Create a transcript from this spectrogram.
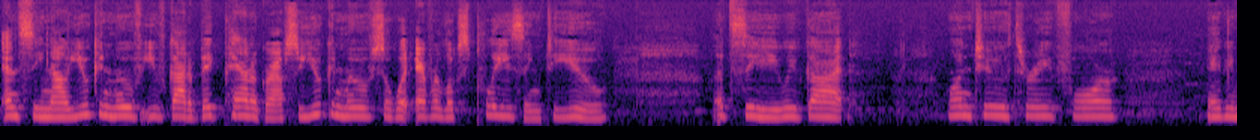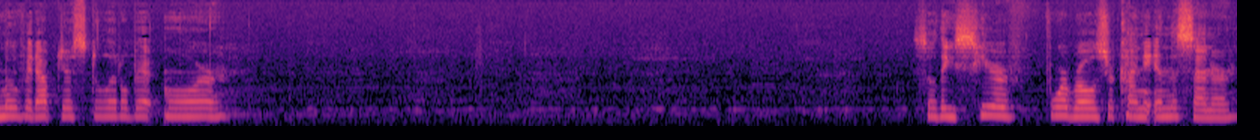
and see now you can move, you've got a big pantograph, so you can move so whatever looks pleasing to you. Let's see, we've got one, two, three, four, maybe move it up just a little bit more. So these here four rows are kind of in the center,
